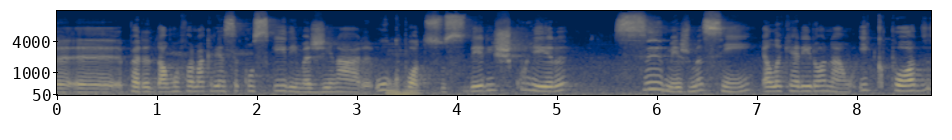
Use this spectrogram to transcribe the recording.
eh, eh, para de alguma forma a criança conseguir imaginar o Uhum. que pode suceder e escolher se mesmo assim ela quer ir ou não, e que pode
